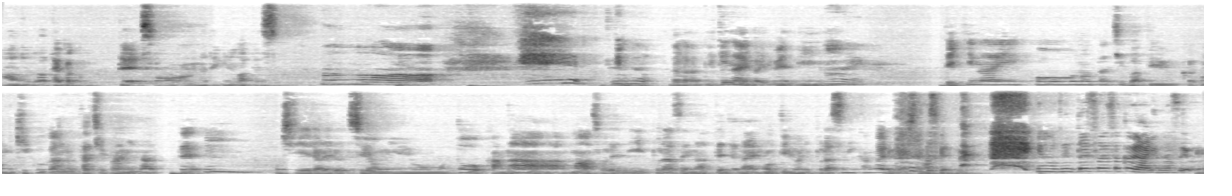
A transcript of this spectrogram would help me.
ハードルが高くって、そんなできなかったです。ああ。へえ。でも、だからできないがゆえに、はい。できない子の立場というか、この聞く側の立場になって、うん。教えられる強みを持とうかな、まあ、それにプラスになってんじゃないのっていうように、プラスに考えるようにしてますけどね。いや、絶対そういう側面ありますよ。うん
